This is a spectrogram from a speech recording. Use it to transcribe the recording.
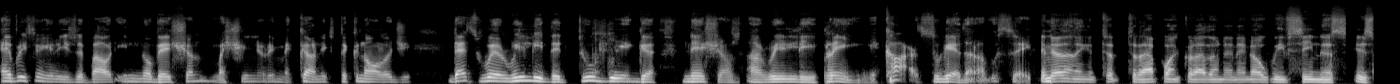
everything it is about innovation, machinery, mechanics, technology. That's where really the two big eh, nations are really playing cards together, I would say. And the other thing to, to that point, Corrado, and I know we've seen this, is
